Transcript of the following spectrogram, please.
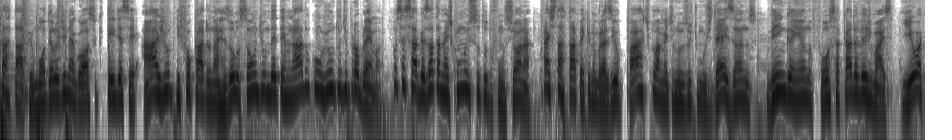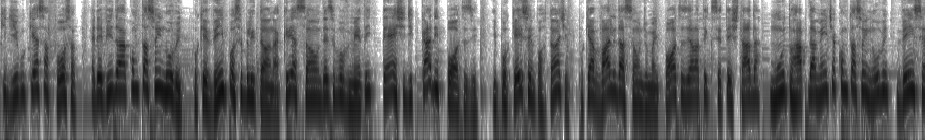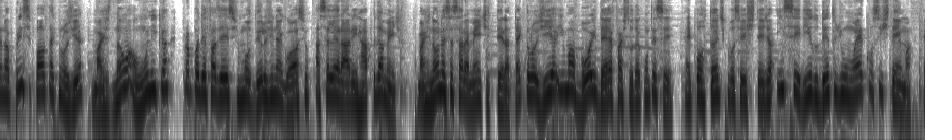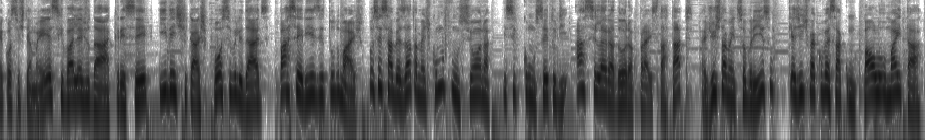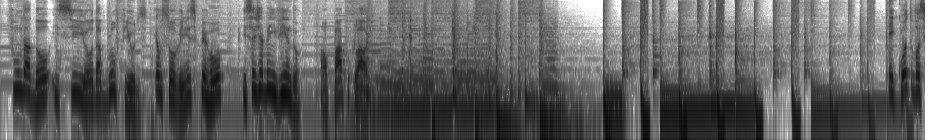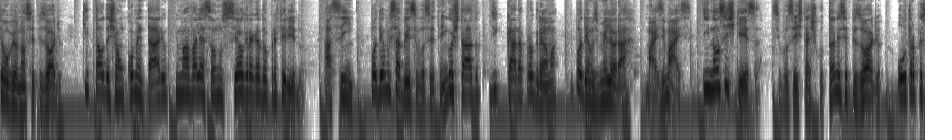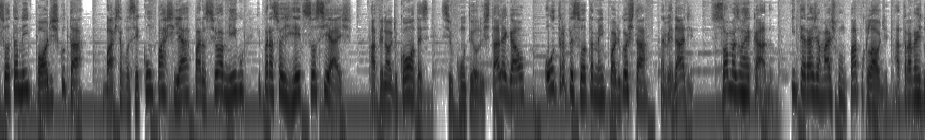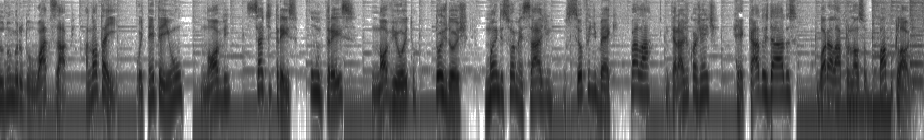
startup, um modelo de negócio que tende a ser ágil e focado na resolução de um determinado conjunto de problema. Você sabe exatamente como isso tudo funciona? A startup aqui no Brasil, particularmente nos últimos 10 anos, vem ganhando força cada vez mais. E eu aqui digo que essa força é devida à computação em nuvem, porque vem possibilitando a criação, desenvolvimento e teste de cada hipótese. E por que isso é importante? Porque a validação de uma hipótese ela tem que ser testada muito rapidamente. A computação em nuvem vem sendo a principal tecnologia, mas não a única, para poder fazer esses modelos de negócio acelerarem rapidamente. Mas não necessariamente ter a tecnologia e uma boa ideia faz tudo acontecer. É importante que você esteja inserido dentro de um ecossistema. Ecossistema esse que vai lhe ajudar a crescer, identificar as possibilidades, parcerias e tudo mais. Você sabe exatamente como funciona esse conceito de aceleradora para startups? É justamente sobre isso que a gente vai conversar com Paulo Maitá, fundador e CEO da Bluefields. Eu sou Vinícius Perro e seja bem-vindo ao Papo Cloud. Enquanto você ouve o nosso episódio, que tal deixar um comentário e uma avaliação no seu agregador preferido? Assim, podemos saber se você tem gostado de cada programa e podemos melhorar mais e mais. E não se esqueça, se você está escutando esse episódio, outra pessoa também pode escutar. Basta você compartilhar para o seu amigo e para suas redes sociais. Afinal de contas, se o conteúdo está legal, outra pessoa também pode gostar, não é verdade? Só mais um recado. Interaja mais com o Papo Cloud através do número do WhatsApp. Anota aí: 81 97313 9822. Mande sua mensagem, o seu feedback. Vai lá, interaja com a gente. Recados dados, bora lá para o nosso Papo Cloud.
